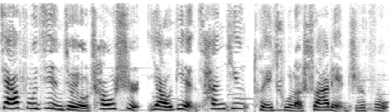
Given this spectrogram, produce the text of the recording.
家附近就有超市、药店、餐厅推出了刷脸支付。”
